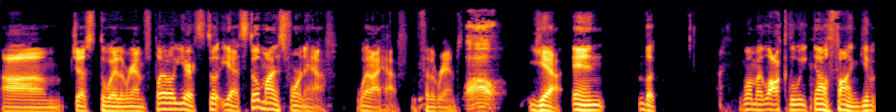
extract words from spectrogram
Um, just the way the Rams played all year, it's still yeah, it's still minus four and a half. What I have for the Rams. Wow. Yeah, and look, want my lock of the week now? Fine, give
